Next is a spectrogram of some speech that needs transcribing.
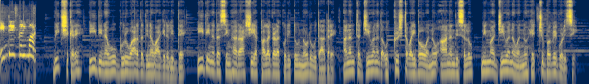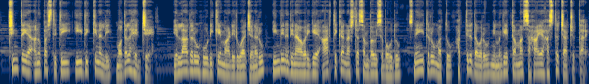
ಇಂದೇ ಕರೆ ಮಾಡಿ ವೀಕ್ಷಕರೇ, ಈ ದಿನವು ಗುರುವಾರದ ದಿನವಾಗಿರಲಿದ್ದೆ. ಈ ದಿನದ ಸಿಂಹ ರಾಶಿಯ ಫಲಗಳ ಕುರಿತು ನೋಡುವುದಾದರೆ, ಅನಂತ ಜೀವನದ ಉತ್ಕೃಷ್ಟ ವೈಭವವನ್ನು ಆನಂದಿಸಲು ನಿಮ್ಮ ಜೀವನವನ್ನು ಹೆಚ್ಚು ಭವ್ಯಗೊಳಿಸಿ. ಚಿಂತೆಯ ಅನುಪಸ್ಥಿತಿ ಈ ದಿಕ್ಕಿನಲ್ಲಿ ಮೊದಲ ಹೆಜ್ಜೆ. ಎಲ್ಲಾದರೂ ಹೂಡಿಕೆ ಮಾಡಿರುವ ಜನರು ಇಂದಿನ ದಿನ ಅವರಿಗೆ ಆರ್ಥಿಕ ನಷ್ಟ ಸಂಭವಿಸಬಹುದು. ಸ್ನೇಹಿತರು ಮತ್ತು ಹತ್ತಿರದವರು ನಿಮಗೆ ತಮ್ಮ ಸಹಾಯ ಹಸ್ತ ಚಾಚುತ್ತಾರೆ.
